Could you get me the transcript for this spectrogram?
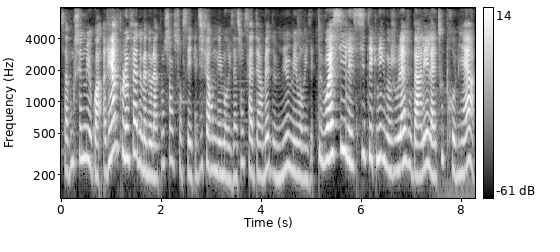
ça fonctionne mieux quoi. Rien que le fait de mettre de la conscience sur ces différentes mémorisations, ça permet de mieux mémoriser. Voici les six techniques dont je voulais vous parler. La toute première,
